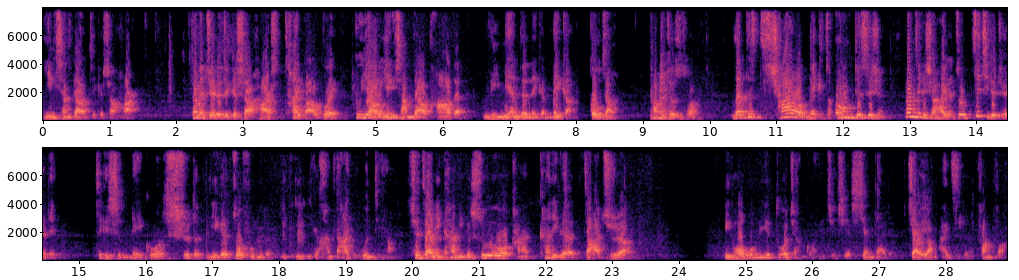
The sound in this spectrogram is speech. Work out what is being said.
影响到这个小孩，他们觉得这个小孩是太宝贵，不要影响到他的里面的那个 makeup 构造。他们就是说，Let this child make its own decision，让这个小孩子做自己的决定。这个是美国式的一个做父母的一一一个很大的问题哈。现在你看一个书，看看一个杂志啊。以后我们也多讲关于这些现代的教养孩子的方法，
